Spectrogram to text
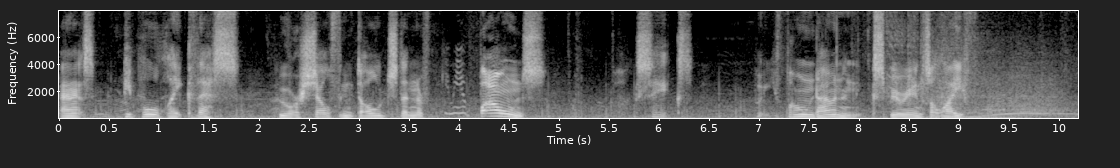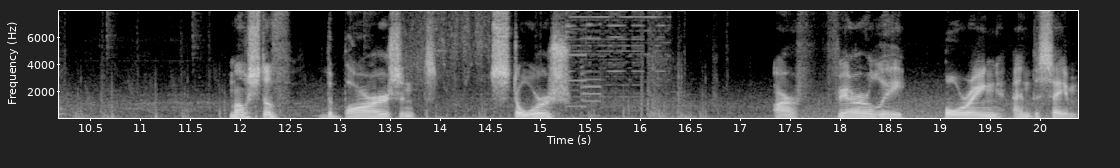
and it's people like this who are self-indulged in their phones. For fuck's sakes. Put your phone down and experience a life. Most of the bars and stores are fairly boring and the same.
